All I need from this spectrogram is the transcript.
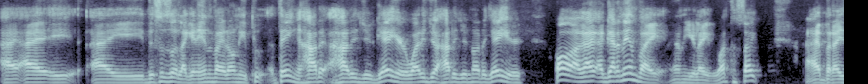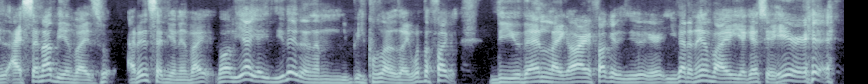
I, I, I, this is like an invite only thing. How did, how did you get here? Why did you, how did you know to get here? Oh, I got, I got an invite, and you're like, what the fuck? I, but I, I sent out the invites. I didn't send you an invite. Well, yeah, yeah, you did, and then he people was like, what the fuck? Do you then like, all right, fuck it, you, you got an invite? I guess you're here.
